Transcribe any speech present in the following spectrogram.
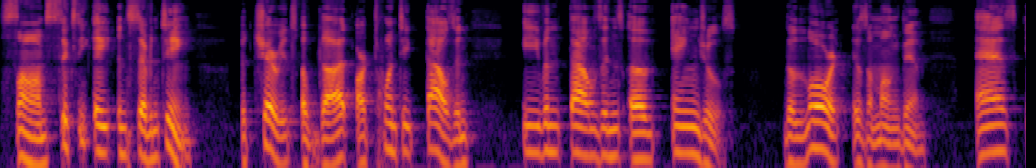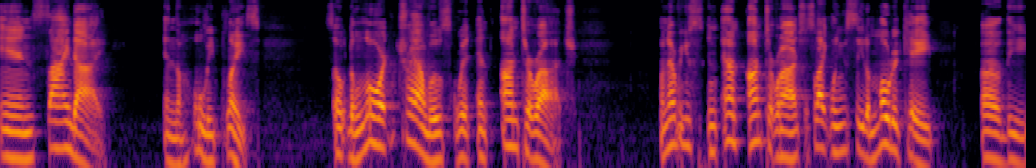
Psalm 68 and 17. The chariots of God are 20,000, even thousands of angels. The Lord is among them, as in Sinai, in the holy place. So the Lord travels with an entourage. Whenever you an entourage, it's like when you see the motorcade of the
